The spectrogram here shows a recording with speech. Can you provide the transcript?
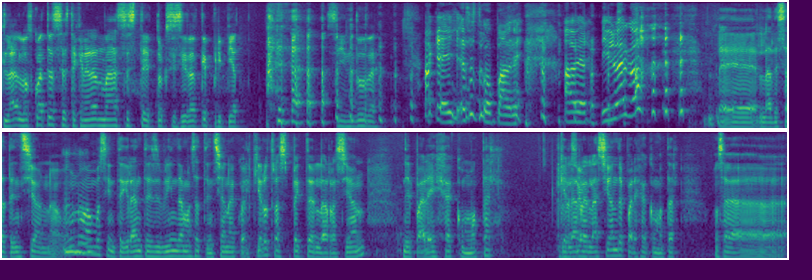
la- los cuates este, generan más este, toxicidad que Pripyat. Sin duda. Ok, eso estuvo padre. A ver, y luego, Eh, la desatención, ¿no? Uno o ambos integrantes brinda más atención a cualquier otro aspecto de la relación de pareja como tal. Que la Relación. de pareja como tal. O sea,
